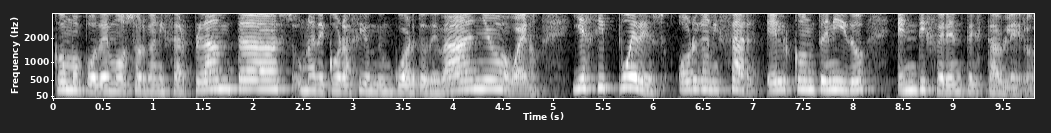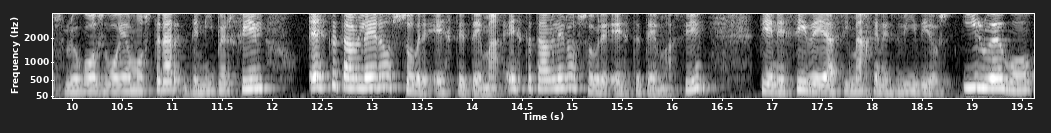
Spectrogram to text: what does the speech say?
cómo podemos organizar plantas, una decoración de un cuarto de baño, bueno, y así puedes organizar el contenido en diferentes tableros. Luego os voy a mostrar de mi perfil este tablero sobre este tema, este tablero sobre este tema, ¿sí? Tienes ideas, imágenes, vídeos y luego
